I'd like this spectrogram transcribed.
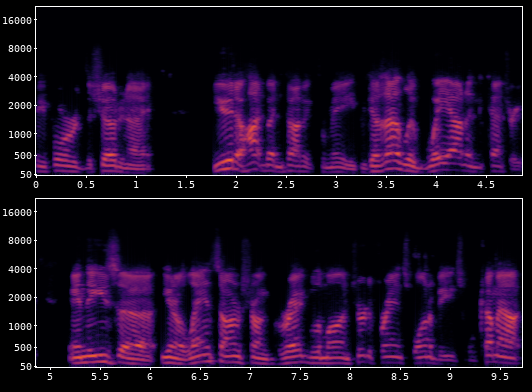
before the show tonight. You hit a hot button topic for me because I live way out in the country, and these, uh, you know, Lance Armstrong, Greg LeMond, Tour de France wannabes will come out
